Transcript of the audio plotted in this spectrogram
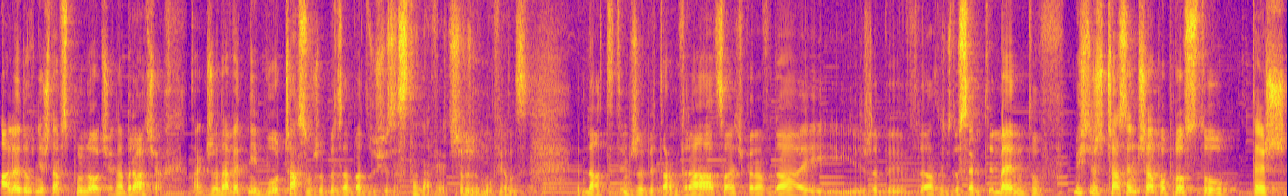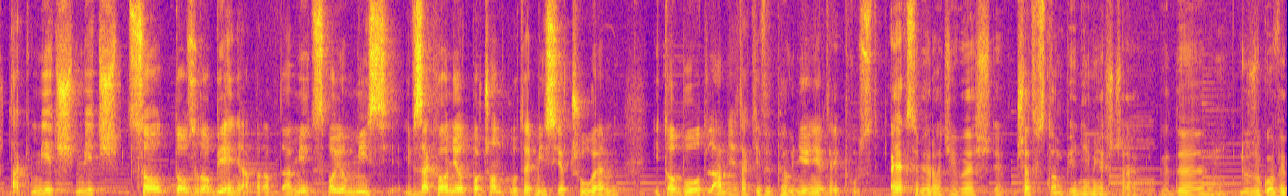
ale również na wspólnocie, na braciach. Także nawet nie było czasu, żeby za bardzo się zastanawiać, szczerze mówiąc, nad tym, żeby tam wracać, prawda, i żeby wracać do sentymentów. Myślę, że czasem trzeba po prostu też tak mieć, mieć co do zrobienia, prawda, mieć swoją misję. I w zakonie od początku tę misję czułem i to było dla mnie takie wypełnienie tej pustki. A jak sobie radziłeś y, przed wstąpieniem jeszcze, gdy już w głowie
